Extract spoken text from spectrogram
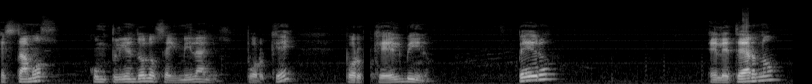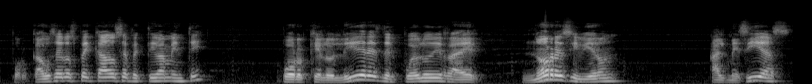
Estamos cumpliendo los seis mil años. ¿Por qué? Porque Él vino. Pero el Eterno, por causa de los pecados efectivamente, porque los líderes del pueblo de Israel no recibieron al Mesías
